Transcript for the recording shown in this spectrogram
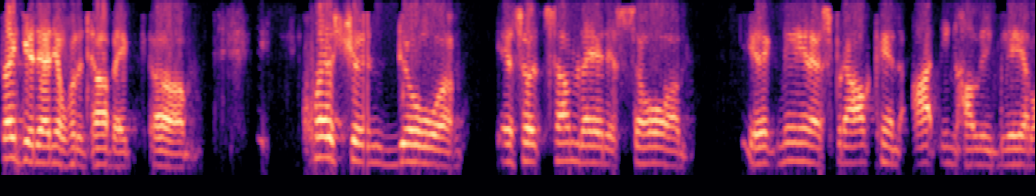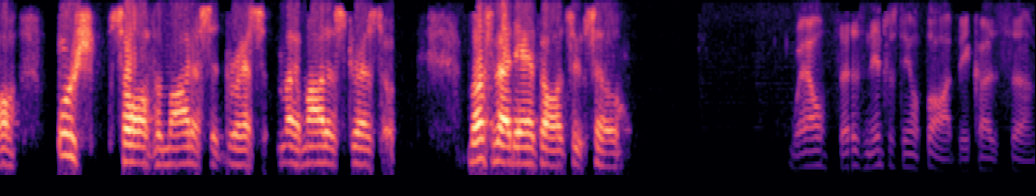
thank you, Daniel, for the topic. Um, question: Do uh, is het samledes så jag menar språken att ni har en glädje usch så för modest dress, a modest dress. Must be that thoughts so. Well, that is an interesting thought because um,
